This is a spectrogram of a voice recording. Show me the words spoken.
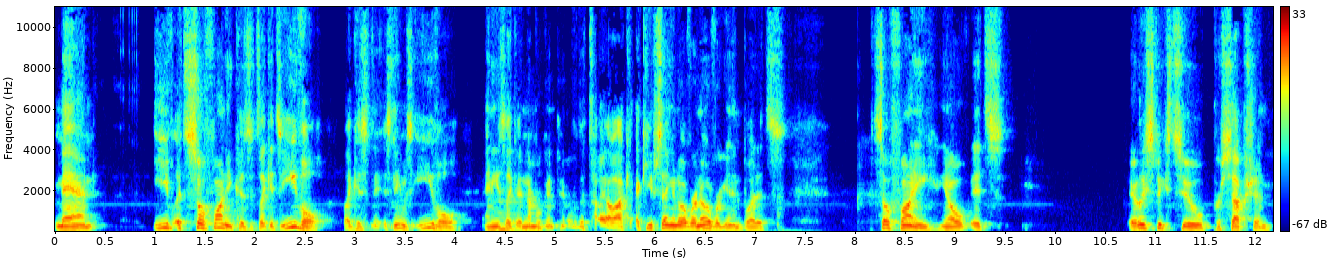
man, evil it's so funny because it's like it's evil. Like his, his name is evil and he's like a mm-hmm. number one contender for the title. I, I keep saying it over and over again, but it's it's so funny. You know, it's it really speaks to perception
